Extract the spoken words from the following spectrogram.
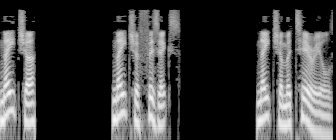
Nature. Nature physics. Nature materials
